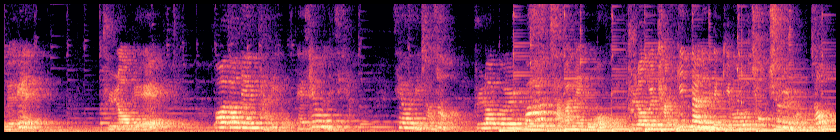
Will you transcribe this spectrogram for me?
분들은 블럭을 뻗어낸 다리 옆에 세워내세요. 세워내셔서 블럭을 꽉 잡아내고 블럭을 당긴다는 느낌으로 척추를 먼저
